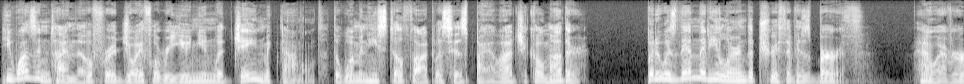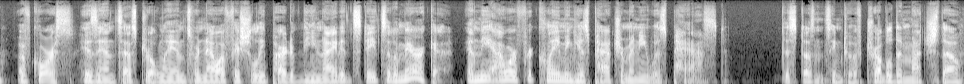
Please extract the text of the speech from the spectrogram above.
He was in time, though, for a joyful reunion with Jane MacDonald, the woman he still thought was his biological mother. But it was then that he learned the truth of his birth. However, of course, his ancestral lands were now officially part of the United States of America, and the hour for claiming his patrimony was past. This doesn't seem to have troubled him much, though.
